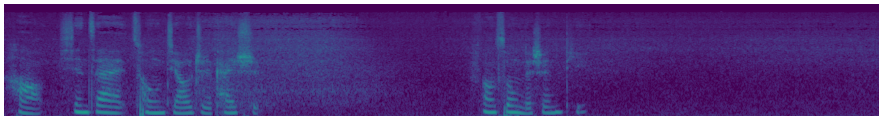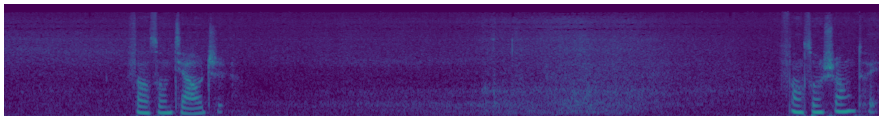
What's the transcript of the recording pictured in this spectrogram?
好，现在从脚趾开始，放松你的身体，放松脚趾，放松双腿，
